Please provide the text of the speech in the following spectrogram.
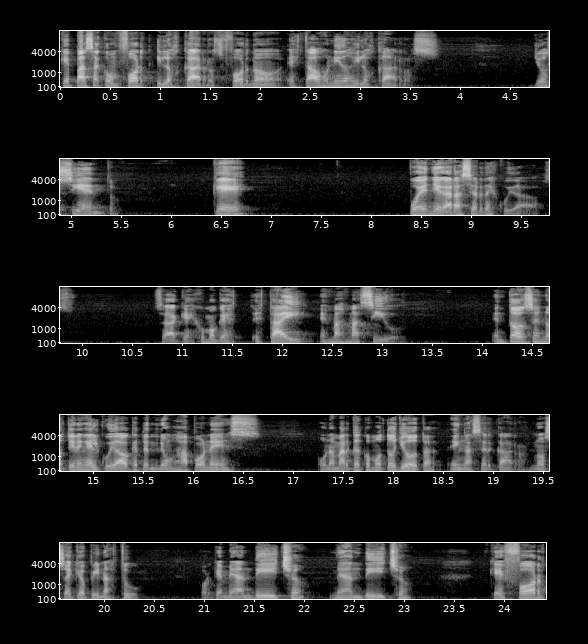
¿qué pasa con Ford y los carros? Ford no, Estados Unidos y los carros. Yo siento que pueden llegar a ser descuidados. O sea, que es como que es- está ahí, es más masivo. Entonces no tienen el cuidado que tendría un japonés, una marca como Toyota, en hacer carros. No sé qué opinas tú. Porque me han dicho, me han dicho que Ford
